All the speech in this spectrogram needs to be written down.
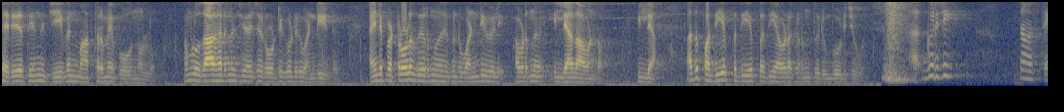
ശരീരത്തിൽ നിന്ന് ജീവൻ മാത്രമേ പോകുന്നുള്ളൂ. നമ്മൾ ഉദാഹരണം ചോദിച്ചാൽ റോട്ടിൽ കൂടി ഒരു വണ്ടിയുണ്ട്. അതിന്റെ പെട്രോൾ തീർന്നു നിൽക്കുന്നുണ്ട്. വണ്ടി വെളി അവിടെ നിന്ന് ഇല്ലാതാവണ്ടോ? ഇല്ല. അത് പതിയെ പതിയെ പതിയെ അവിടെ കിടന്ന് തുരുമ്പ് പിടിച്ചു പോകും ഗുരുജി നമസ്തേ.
